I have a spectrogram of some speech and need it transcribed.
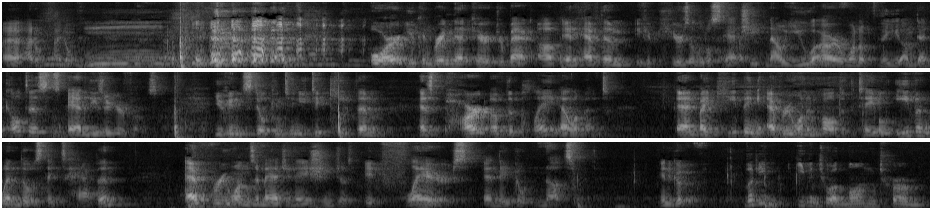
I don't, I don't." Mm. or you can bring that character back up and have them. Here's a little stat sheet. Now you are one of the undead cultists, and these are your foes. You can still continue to keep them as part of the play element, and by keeping everyone involved at the table, even when those things happen, everyone's imagination just it flares, and they go nuts with it in a good way. looking even to a long-term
